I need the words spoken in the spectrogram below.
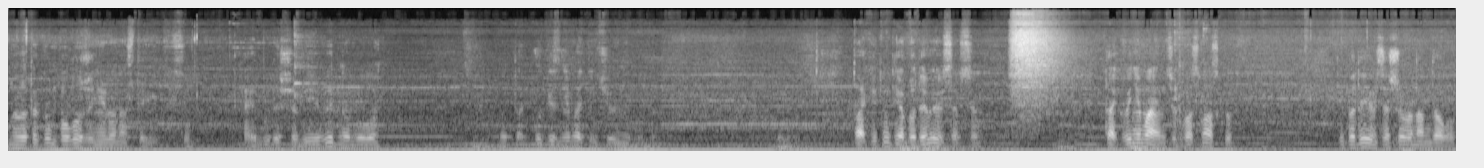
Ну, в такому положенні вона стоїть. Все. Хай буде, щоб її видно було. Отак, поки знімати нічого не буду. Так, і тут я подивився все. Так, винімаємо цю пластмаску і подивимося, що воно нам дало.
